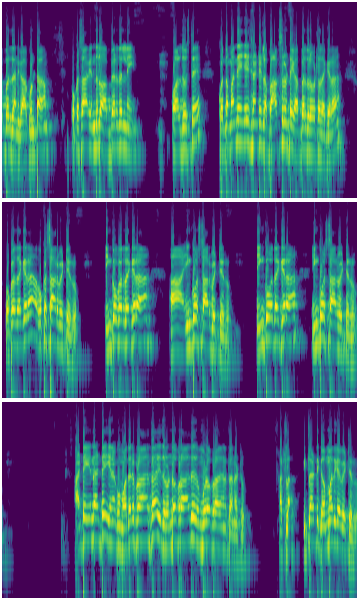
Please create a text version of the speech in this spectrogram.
అభ్యర్థి అని కాకుండా ఒకసారి ఇందులో అభ్యర్థుల్ని వాళ్ళు చూస్తే కొంతమంది ఏం చేశారంటే ఇట్లా బాక్సులు ఉంటాయి అభ్యర్థుల ఓట్ల దగ్గర ఒక దగ్గర ఒక స్టార్ పెట్టిర్రు ఇంకొకరి దగ్గర ఇంకో స్టార్ పెట్టిర్రు ఇంకో దగ్గర ఇంకో స్టార్ పెట్టిర్రు. అంటే ఏంటంటే ఈయనకు మొదటి ప్రాధాన్యత ఇది రెండో ప్రాధాన్యత ఇది మూడో ప్రాధాన్యత అన్నట్టు. అట్లా ఇట్లాంటి గమ్మతిగా పెట్టారు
